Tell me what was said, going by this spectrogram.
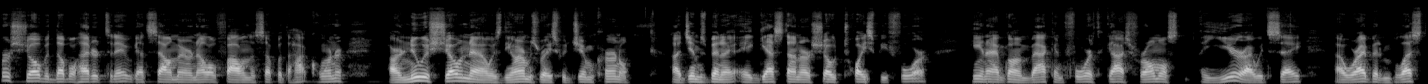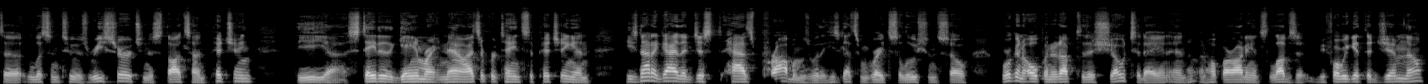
first show of a doubleheader today. We've got Sal Marinello following us up with the Hot Corner. Our newest show now is the Arms Race with Jim Curnal. Uh, Jim's been a, a guest on our show twice before. He and I have gone back and forth, gosh, for almost a year, I would say, uh, where I've been blessed to listen to his research and his thoughts on pitching, the uh, state of the game right now as it pertains to pitching. And he's not a guy that just has problems with it. He's got some great solutions. So we're going to open it up to this show today and, and, and hope our audience loves it. Before we get to Jim, though,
